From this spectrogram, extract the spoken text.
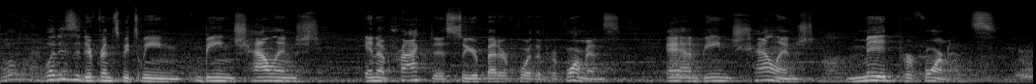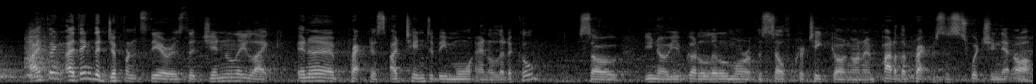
What, what is the difference between being challenged in a practice so you're better for the performance and being challenged mid performance? I think I think the difference there is that generally, like in a practice, I tend to be more analytical. So you know, you've got a little more of the self critique going on, and part of the practice is switching that off.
